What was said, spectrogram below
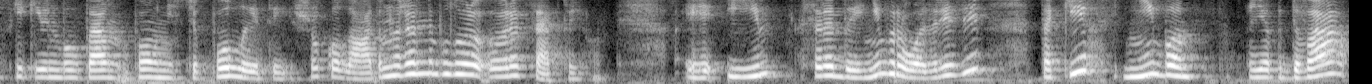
оскільки він був повністю политий шоколадом. На жаль, не було рецепту його. Е, І всередині, в розрізі, таких ніби як два,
